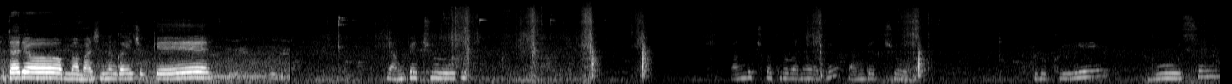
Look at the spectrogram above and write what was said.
기다려, 엄마 맛있는 거 해줄게. 양배추도 양배추가 들어가네 여기? 양배추. 브로콜리 무순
